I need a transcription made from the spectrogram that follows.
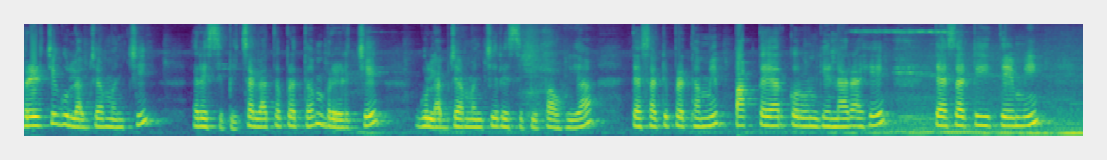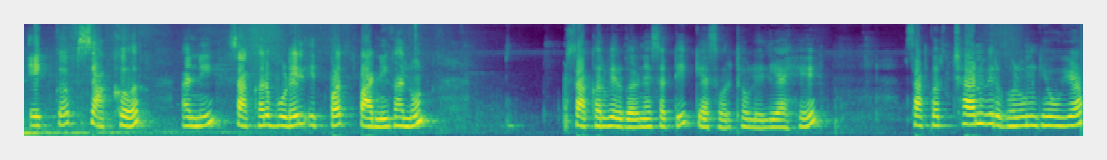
ब्रेडचे गुलाबजामुनची रेसिपी चला तर प्रथम ब्रेडचे गुलाबजामुनची रेसिपी पाहूया. त्यासाठी प्रथम मी पाक तयार करून घेणार आहे. त्यासाठी इथे मी एक कप साखर आणि साखर बुडेल इतपत पाणी घालून साखर विरघळण्यासाठी गॅसवर ठेवलेली आहे. साखर छान विरघळून घेऊया.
